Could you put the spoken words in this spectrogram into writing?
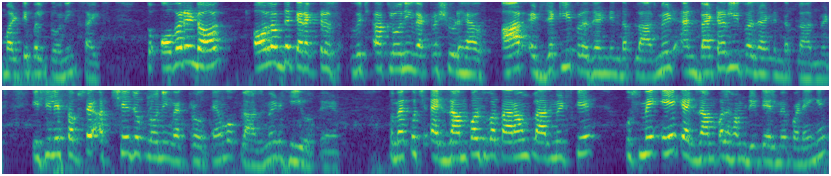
मल्टीपल क्लोनिंग साइट्स तो over and all all of the characters which a cloning vector should have are exactly present in the plasmid and betterly present in the plasmids इसीलिए सबसे अच्छे जो क्लोनिंग वेक्टर होते हैं, वो प्लाज्मिड ही होते हैं। तो मैं कुछ एग्जांपल्स बता रहा हूँ प्लाज्मिड्स के। उसमें एक एग्जांपल हम डिटेल में पढ़ेंगे।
